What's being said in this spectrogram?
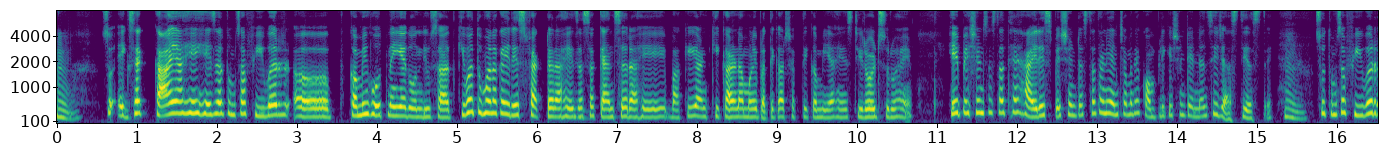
हम्म. सो एक्झॅक्ट काय आहे हे जर तुमचा फिवर कमी होत नाही आहे दोन दिवसात किंवा तुम्हाला काही रिस्क फॅक्टर आहे जसं कॅन्सर आहे बाकी आणखी कारणामुळे प्रतिकारशक्ती कमी आहे स्टिरॉइड सुरू आहे हे पेशंट्स असतात हे हाय रिस्क पेशंट असतात आणि यांच्यामध्ये कॉम्प्लिकेशन टेंडन्सी जास्ती असते. सो तुमचं फिवर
